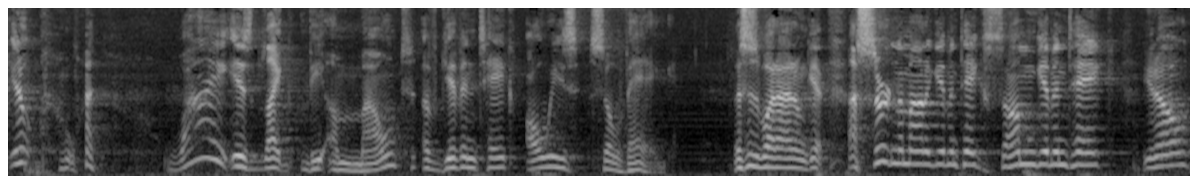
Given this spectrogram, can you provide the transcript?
You know, why is like the amount of give and take always so vague? This is what I don't get. A certain amount of give and take, some give and take, you know.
